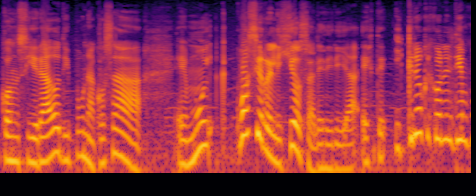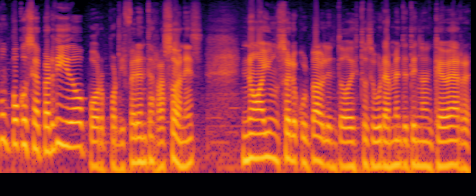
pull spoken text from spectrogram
considerado tipo una cosa eh, muy cuasi religiosa, les diría. Este, y creo que con el tiempo un poco se ha perdido por, por diferentes razones. No hay un solo culpable en todo esto, seguramente tengan que ver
